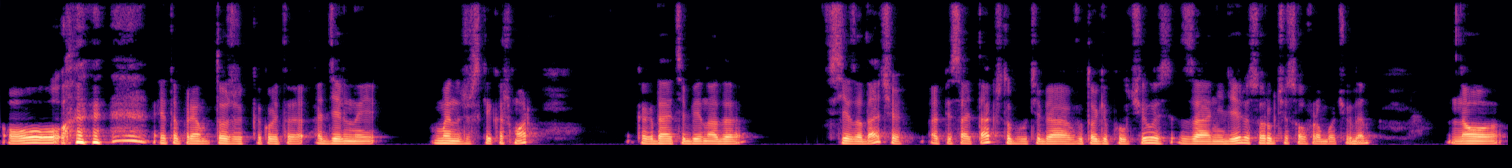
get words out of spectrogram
О, это прям тоже какой-то отдельный менеджерский кошмар, когда тебе надо все задачи описать так, чтобы у тебя в итоге получилось за неделю 40 часов рабочих, да? Но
